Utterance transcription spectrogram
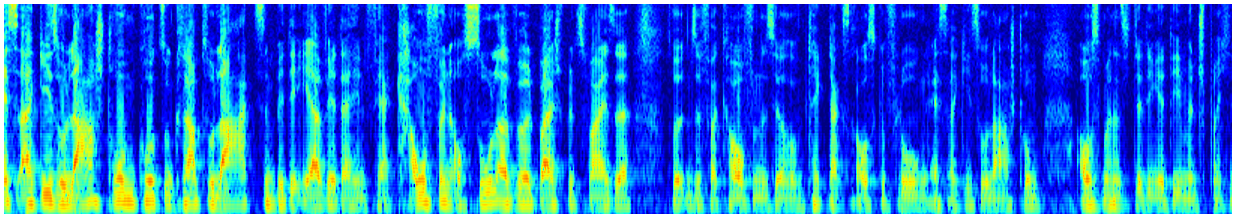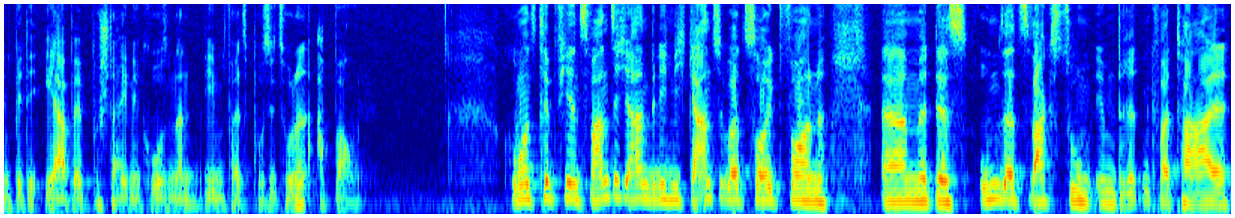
SAG Solarstrom, kurz und knapp, Solaraktien bitte eher weiterhin verkaufen. Auch SolarWorld beispielsweise sollten Sie verkaufen, ist ja aus dem TechDAX rausgeflogen. SAG Solarstrom aus meiner Sicht der Dinge dementsprechend bitte eher bei steigenden Kursen dann ebenfalls Positionen abbauen. Gucken wir uns Tipp 24 an, bin ich nicht ganz überzeugt von. Ähm, das Umsatzwachstum im dritten Quartal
